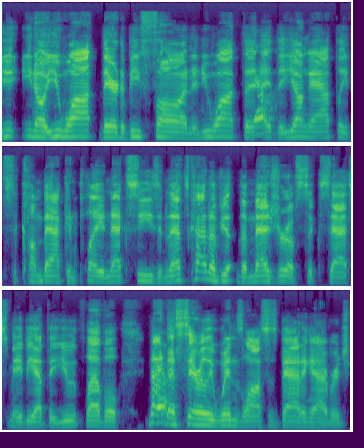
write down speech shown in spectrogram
You you know, you want there to be fun and you want the yep. the young athletes to come back and play next season. That's kind of the measure of success maybe at the youth level, not yep. necessarily wins, losses, batting average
